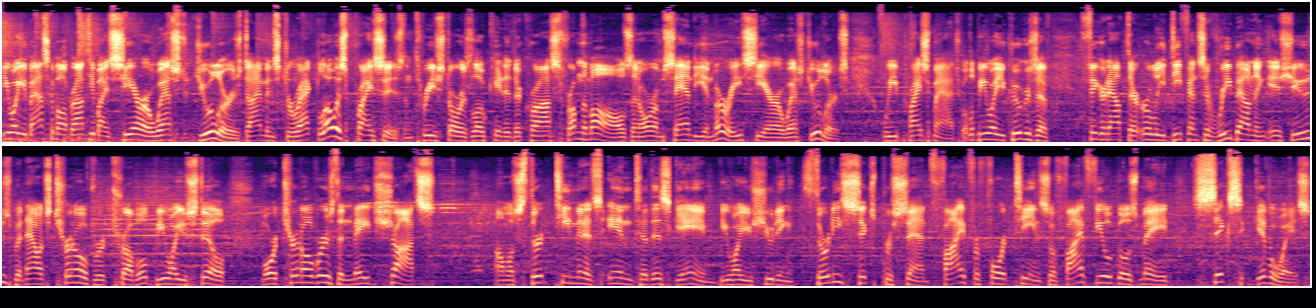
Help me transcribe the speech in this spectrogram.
BYU basketball brought to you by Sierra West Jewelers, Diamonds Direct, lowest prices in three stores located across from the malls in Orem, Sandy, and Murray. Sierra West Jewelers. We price match. Well, the BYU Cougars have figured out their early defensive rebounding issues, but now it's turnover trouble. BYU still more turnovers than made shots. Almost 13 minutes into this game, BYU shooting 36%, 5 for 14, so 5 field goals made, 6 giveaways.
